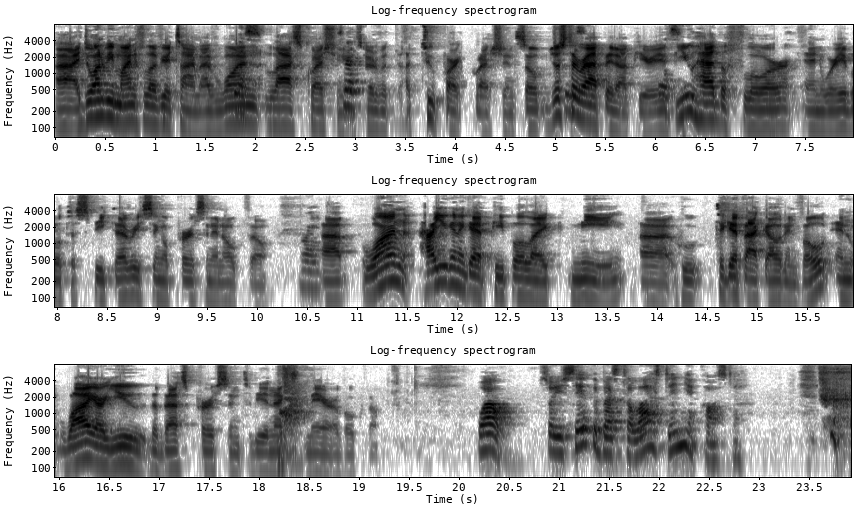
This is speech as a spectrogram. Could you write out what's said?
uh, I do want to be mindful of your time. I have one yes. last question, sure. sort of a, a two part question. So, just Please. to wrap it up here, yes. if you had the floor and were able to speak to every single person in Oakville, Right. Uh, one, how are you going to get people like me uh, who to get back out and vote? And why are you the best person to be the next mayor of Oakville? Wow. So you saved the best to last, didn't you, Costa?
